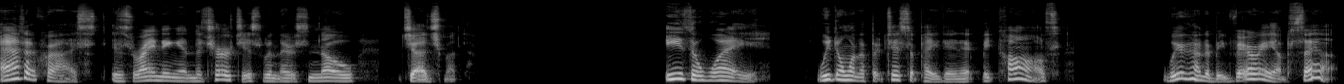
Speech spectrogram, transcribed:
Antichrist is reigning in the churches when there's no judgment. Either way, we don't want to participate in it because we're going to be very upset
